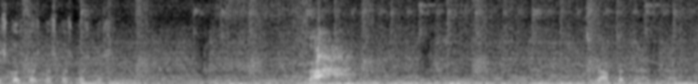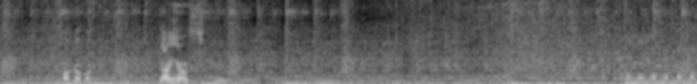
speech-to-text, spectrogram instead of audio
Koş koş koş koş koş koş koş. Ah! Silahım takıldı. Baka bak. Yan yan sıkıyorum. Bam bam bam bam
